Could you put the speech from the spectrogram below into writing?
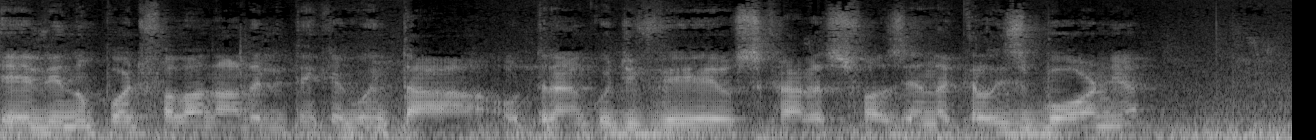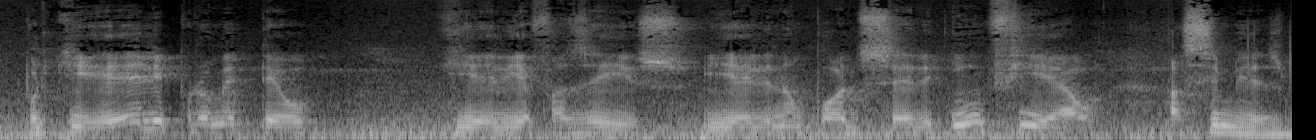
ele não pode falar nada, ele tem que aguentar o tranco de ver os caras fazendo aquela esbórnia, porque ele prometeu que ele ia fazer isso e ele não pode ser infiel a si mesmo.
